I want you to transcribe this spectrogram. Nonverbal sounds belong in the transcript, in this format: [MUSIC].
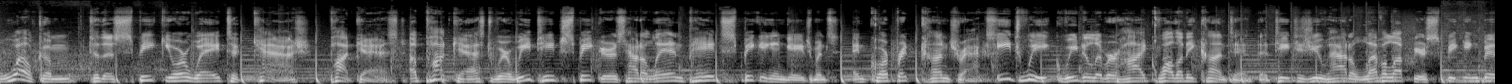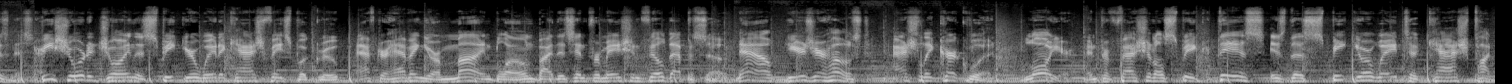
Welcome to the Speak Your Way to Cash podcast, a podcast where we teach speakers how to land paid speaking engagements and corporate contracts. Each week, we deliver high quality content that teaches you how to level up your speaking business. Be sure to join the Speak Your Way to Cash Facebook group after having your mind blown by this information filled episode. Now, here's your host, Ashley Kirkwood, lawyer and professional speaker. This is the Speak Your Way to Cash podcast.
